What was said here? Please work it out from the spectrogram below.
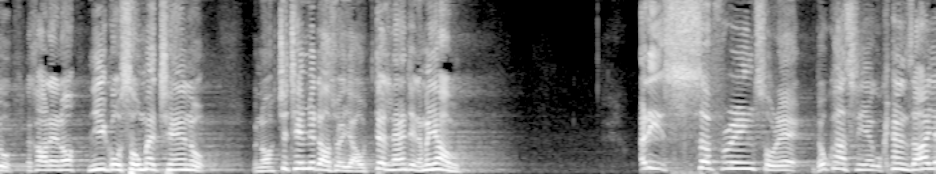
တို့တခါလဲနော်ညီကိုစုံမက်ခြင်းတို့နော်ချစ်ချင်းမြတ်တာဆိုတဲ့အရာကိုတက်လှမ်းခြင်းလည်းမရဘူးအဲ့ဒီ suffering ဆိုတဲ့ဒုက္ခဆင်းရဲကိုခံစားရ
